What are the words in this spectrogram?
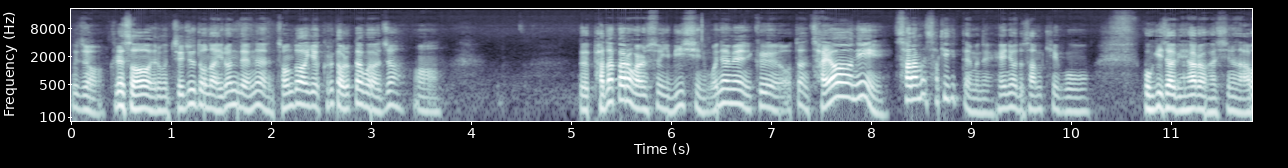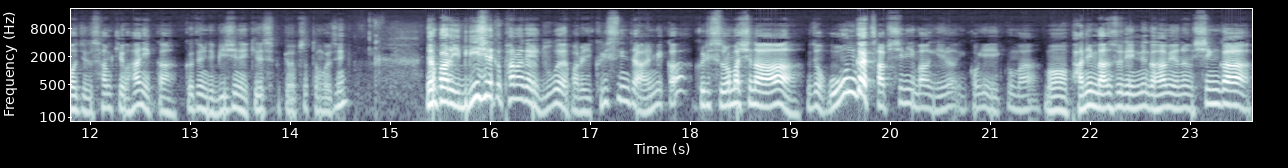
그죠? 그래서 여러분, 제주도나 이런 데는 전도하기가 그렇게 어렵다고 하죠? 어. 그 바닷가로 갈수록 이 미신 뭐냐면 그 어떤 자연이 사람을 삼키기 때문에 해녀도 삼키고 고기잡이 하러 가시는 아버지도 삼키고 하니까 그것도 이제 미신에 끼일 수밖에 없었던 거지. 여러분 바로 이 미신의 끝판왕이 누구예요? 바로 이 그리스인들 아닙니까? 그리스 로마 신화 그죠? 온갖 잡신이 막 이런 거기에 있고 막 뭐 반인 만수도 있는가 하면은 신과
